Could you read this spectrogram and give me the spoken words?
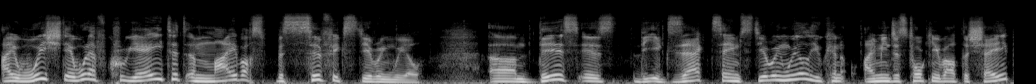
I wish they would have created a Maybach specific steering wheel. Um, this is the exact same steering wheel. You can, I mean, just talking about the shape,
